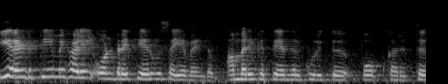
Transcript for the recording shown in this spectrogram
இரண்டு தீமைகளில் ஒன்றை தேர்வு செய்ய வேண்டும். அமெரிக்க தேர்தல் குறித்து போப் கருத்து.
